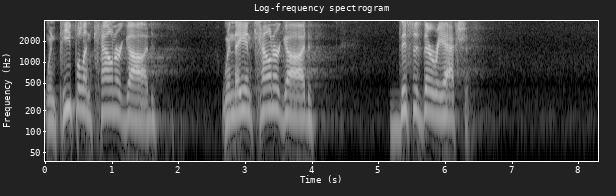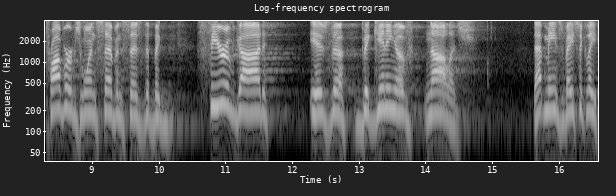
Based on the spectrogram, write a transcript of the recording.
when people encounter God, when they encounter God, this is their reaction. Proverbs 1 7 says, the, Fear of God is the beginning of knowledge. That means basically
